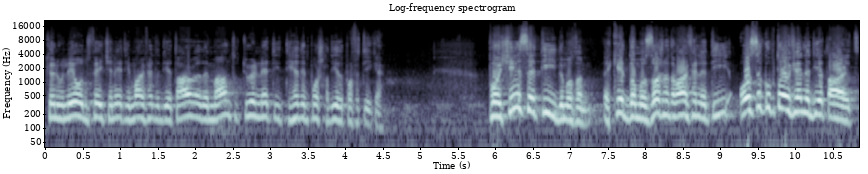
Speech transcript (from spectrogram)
Kjo nuk lejohet në fe që ne të marrim fjalë të dietarëve dhe me anë të tyre ne të hedhim poshtë hadithet profetike. Po qe se ti, domethënë, e ke të domosdoshme ta marrësh fjalën e tij, ose kuptoje fjalën e djetarit,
